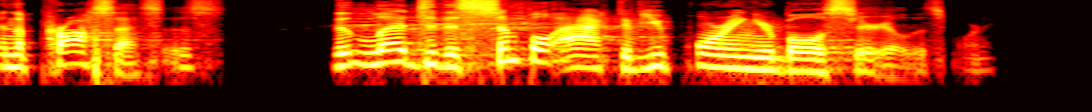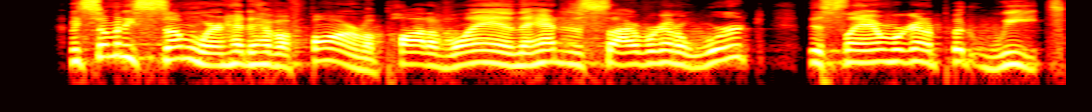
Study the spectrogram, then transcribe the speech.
and the processes that led to this simple act of you pouring your bowl of cereal this morning I mean, somebody somewhere had to have a farm, a plot of land. They had to decide we're going to work this land, we're going to put wheat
